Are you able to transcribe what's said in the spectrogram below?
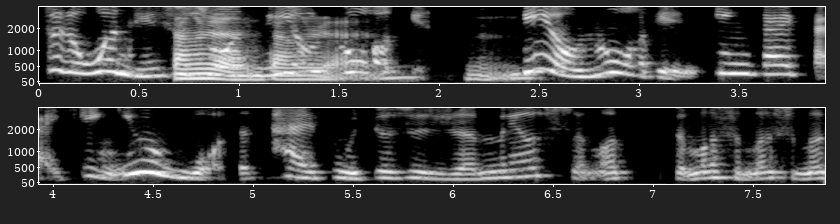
这个问题是说你有弱点，你有弱点应该改进。因为我的态度就是人没有什么什么什么什么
